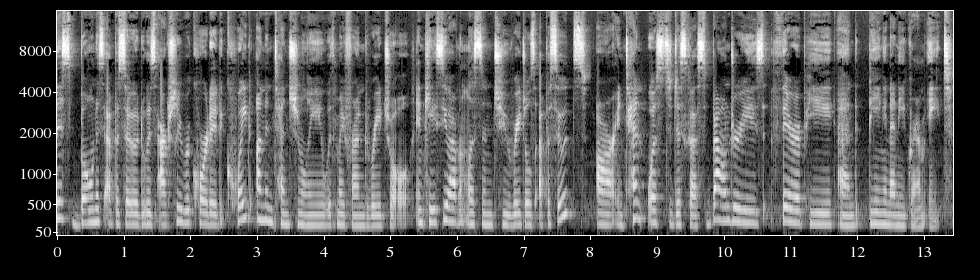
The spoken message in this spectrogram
This bonus episode was actually recorded quite unintentionally with my friend Rachel. In case you haven't listened to Rachel's episodes, our intent was to discuss boundaries, therapy, and being an Enneagram 8.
